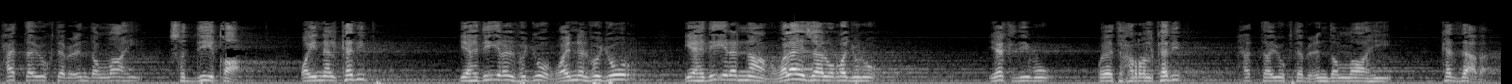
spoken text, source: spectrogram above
حتى يكتب عند الله صديقا. وإن الكذب يهدي إلى الفجور وإن الفجور يهدي إلى النار. ولا يزال الرجل يكذب ويتحرى الكذب حتى يكتب عند الله كذابا.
